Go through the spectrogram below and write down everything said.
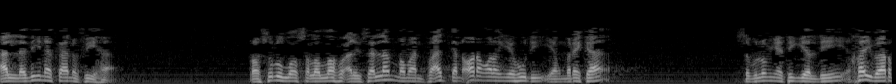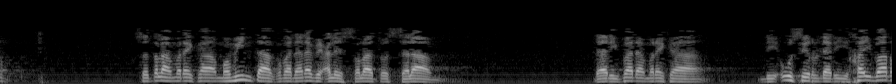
alladziina kanu fiha." Rasulullah sallallahu alaihi wasallam memanfaatkan orang-orang Yahudi yang mereka sebelumnya tinggal di Khaybar setelah mereka meminta kepada Nabi alaihi salatu wassalam daripada mereka diusir dari Khaybar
